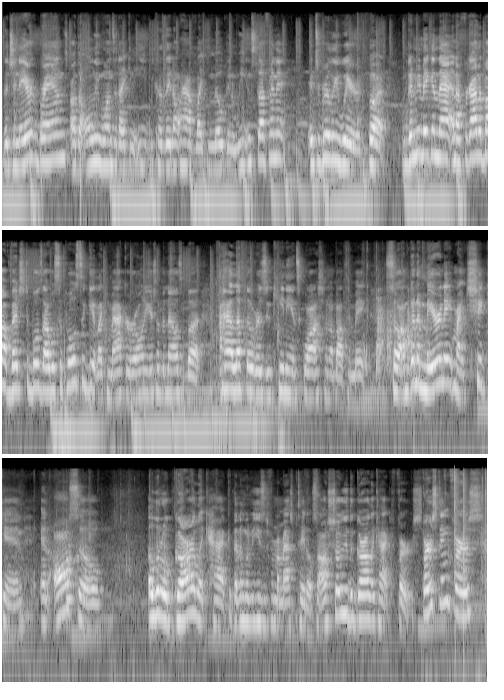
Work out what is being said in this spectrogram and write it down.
the generic brands are the only ones that I can eat because they don't have like milk and wheat and stuff in it. It's really weird, but I'm gonna be making that. And I forgot about vegetables. I was supposed to get like macaroni or something else, but I had leftover zucchini and squash and I'm about to make. So I'm gonna marinate my chicken and also a little garlic hack that I'm to be using for my mashed potatoes. So I'll show you the garlic hack first. First thing first,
